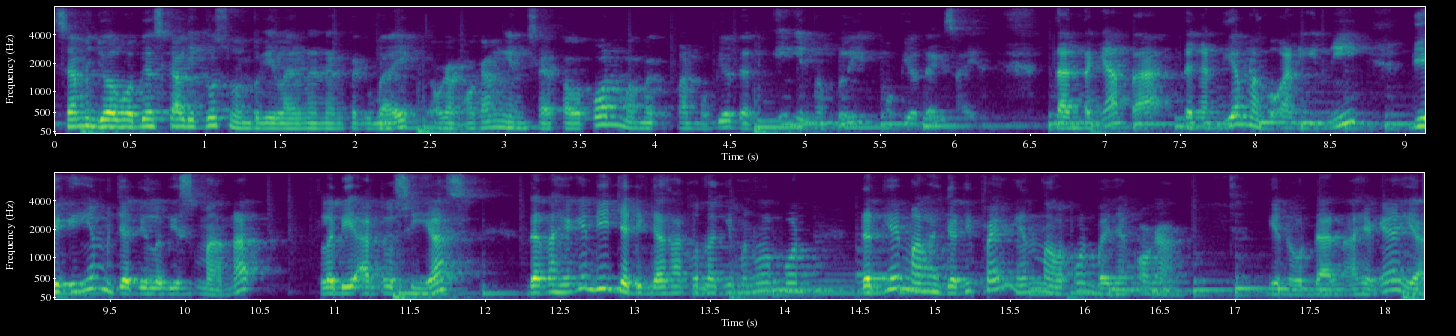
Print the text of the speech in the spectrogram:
Saya menjual mobil sekaligus memberi layanan yang terbaik. Orang-orang yang saya telepon memerlukan mobil dan ingin membeli mobil dari saya. Dan ternyata dengan dia melakukan ini dirinya menjadi lebih semangat lebih antusias dan akhirnya dia jadi gak takut lagi menelpon. Dan dia malah jadi pengen menelpon banyak orang gitu. Dan akhirnya ya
